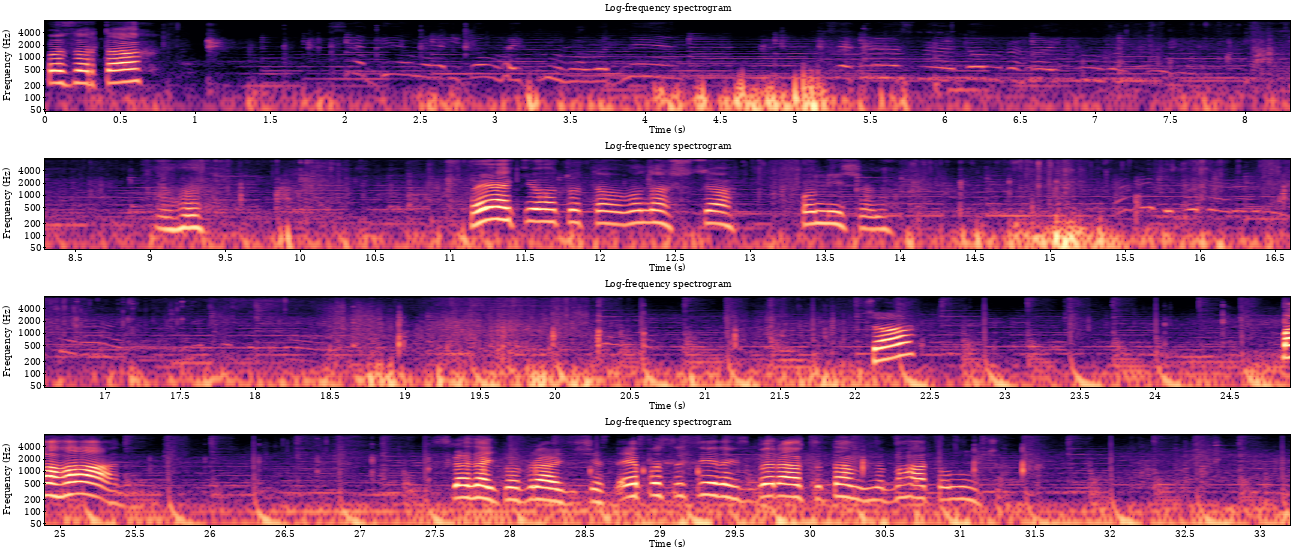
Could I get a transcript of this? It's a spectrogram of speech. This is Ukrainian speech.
по сортах? Вся біла і довга і кругла в одне. Вся красна, довга і кругла в друге. Ага. А як його тут, вона ж вся помішана. А тоді Сказати по правді чесно. Я по сусідах збирав, то там набагато лучше.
